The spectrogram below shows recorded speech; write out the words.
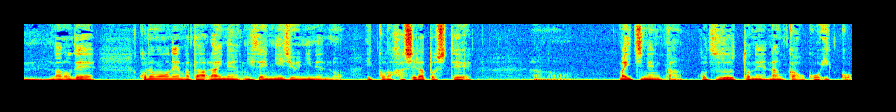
うん、なのでこれもねまた来年2022年の一個の柱としてあの、まあ、1年間こうずっとね何かをこう一個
